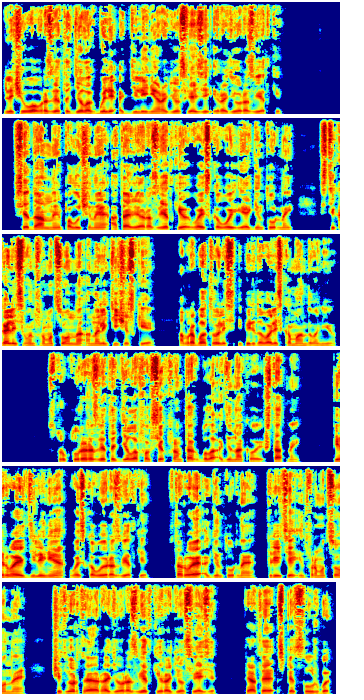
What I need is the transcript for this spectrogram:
для чего в разведотделах были отделения радиосвязи и радиоразведки. Все данные, полученные от авиаразведки, войсковой и агентурной, стекались в информационно-аналитические, обрабатывались и передавались командованию. Структура разведотделов во всех фронтах была одинаковой, штатной. Первое отделение войсковой разведки, второе агентурное, третье информационное, четвертое – радиоразведки и радиосвязи, пятое – спецслужбы,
